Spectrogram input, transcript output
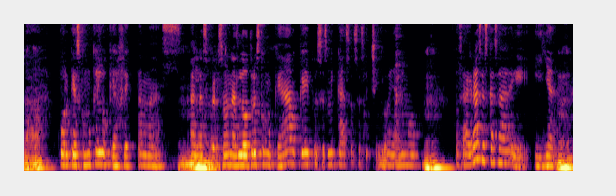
Ajá. Porque es como que lo que afecta más a las Mm. personas. Lo otro es como que, ah, ok, pues es mi casa, o sea, se chingó, ya ni modo. Ujú, O sea, gracias casa y, y ya. ujú.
